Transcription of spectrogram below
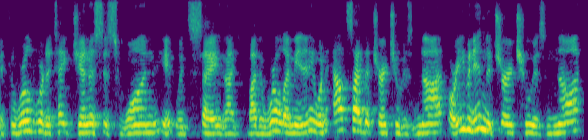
if the world were to take Genesis 1, it would say, by the world, I mean anyone outside the church who is not, or even in the church who is not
